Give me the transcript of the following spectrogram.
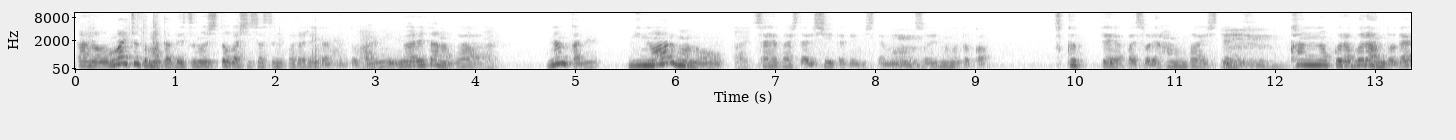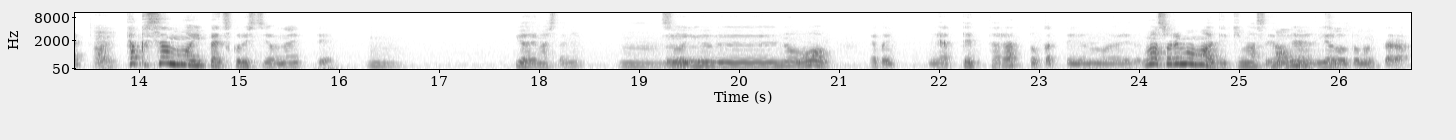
あの前ちょっとまた別の人が視察に来られた時に言われたのが、はなんかね実のあるものをはい。栽培したりしいたけにしても、うん。そういうものとか作ってやっぱりそれ販売して、うん。甘の倉ブランドではい。たくさんもういっぱい作る必要ないって、うん、言われましたね、うん、そういうのをやっぱりやってったらとかっていうのも言われてまあそれもまあできますよね、まあやろうと思ったら、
